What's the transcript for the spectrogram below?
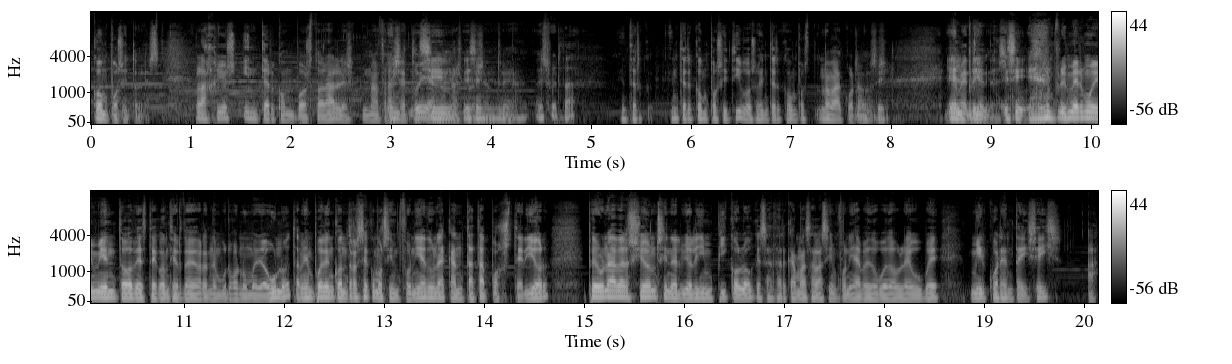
compositores. Plagios intercompostorales, una frase tuya, Sí, ¿no? una sí, sí. expresión tuya. Es verdad. Inter- intercompositivos o intercompos... No me acuerdo, No sí. Ya El, me prim- entiendes. sí, el primer movimiento de este concierto de Brandenburgo número 1 también puede encontrarse como sinfonía de una cantata posterior, pero una versión sin el violín piccolo que se acerca más a la sinfonía BWV 1046A.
